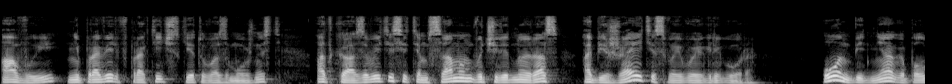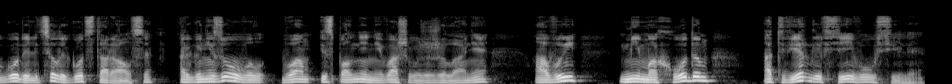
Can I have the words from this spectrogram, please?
а вы, не проверив практически эту возможность, отказываетесь и тем самым в очередной раз обижаете своего эгрегора. Он, бедняга, полгода или целый год старался, организовывал вам исполнение вашего же желания, а вы мимоходом отвергли все его усилия.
